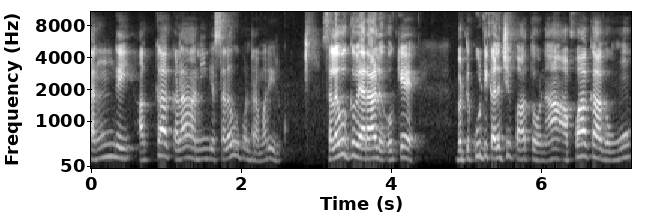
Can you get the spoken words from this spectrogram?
தங்கை அக்காக்கெல்லாம் நீங்க செலவு பண்ற மாதிரி இருக்கும். செலவுக்கு வேற ஆளு ஓகே. பட் கூட்டி கழிச்சு பார்த்தோன்னா அப்பாக்காகவும்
